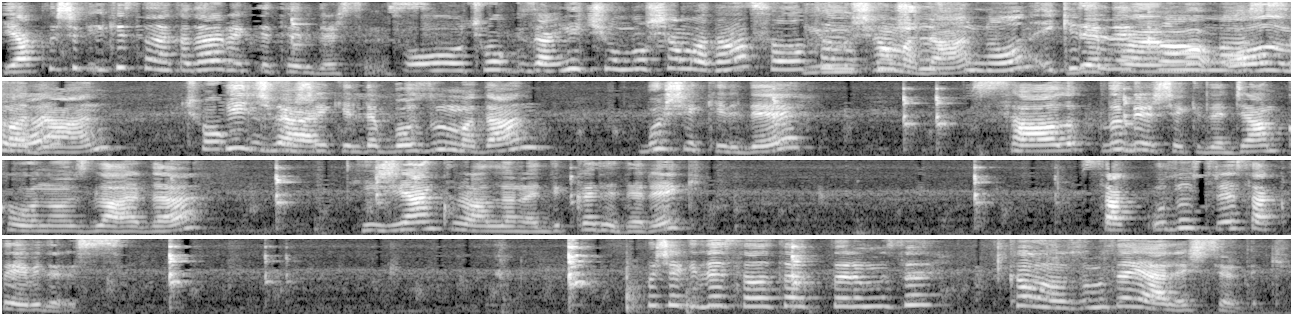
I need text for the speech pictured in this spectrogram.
yaklaşık 2 sene kadar bekletebilirsiniz. Oo çok güzel. Hiç yumuşamadan salatalık Yumuşamadan, turşusunun ikisi de kalması. olmadan, çok hiçbir güzel. şekilde bozulmadan bu şekilde sağlıklı bir şekilde cam kavanozlarda hijyen kurallarına dikkat ederek sak, uzun süre saklayabiliriz. Bu şekilde salatalıklarımızı kavanozumuza yerleştirdik.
